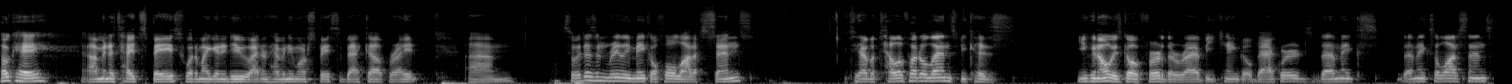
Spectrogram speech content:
okay, I'm in a tight space. What am I going to do? I don't have any more space to back up, right? Um, so it doesn't really make a whole lot of sense to have a telephoto lens because you can always go further, right? But you can't go backwards. That makes that makes a lot of sense.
